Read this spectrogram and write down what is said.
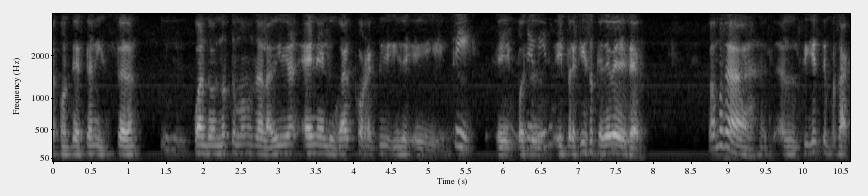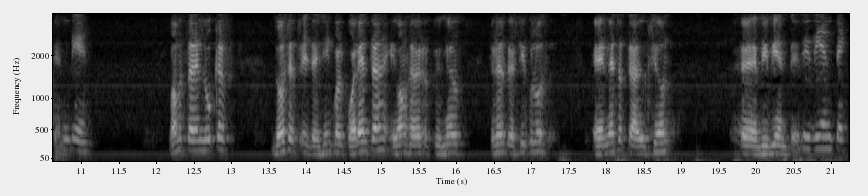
acontezcan y sucedan cuando no tomamos a la Biblia en el lugar correcto y, pues, y, preciso que debe de ser. Vamos al siguiente pasaje. Bien. Vamos a estar en Lucas 12, 35 al 40 y vamos a ver los primeros tres versículos en esta traducción eh, viviente. Viviente.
